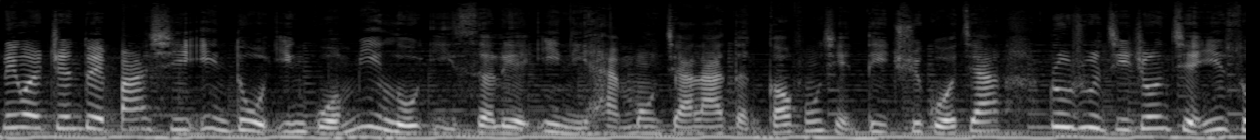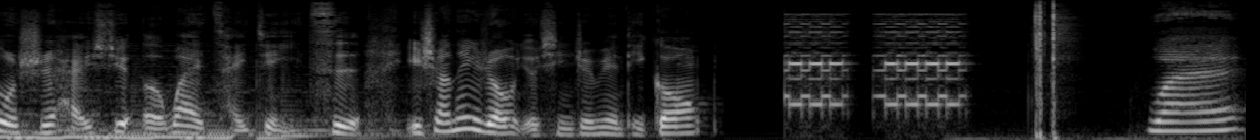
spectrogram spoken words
另外，针对巴西、印度、英国、秘鲁、以色列、印尼和孟加拉等高风险地区国家入住集中检疫所时，还需额外裁剪一次。以上内容由行政院提供。喂，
